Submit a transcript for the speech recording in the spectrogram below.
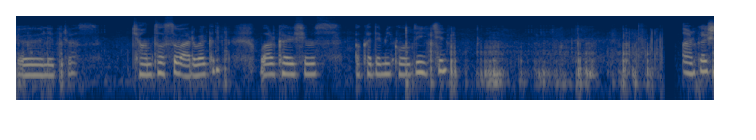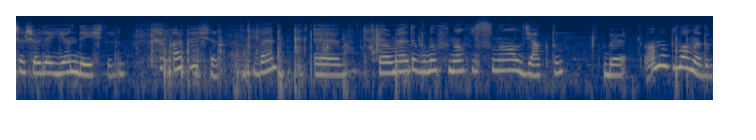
Şöyle biraz çantası var bakın. Bu arkadaşımız akademik olduğu için Arkadaşlar şöyle yön değiştirdim. Arkadaşlar ben e, normalde bunun FNAF'lısını alacaktım. Be, ama bulamadım.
